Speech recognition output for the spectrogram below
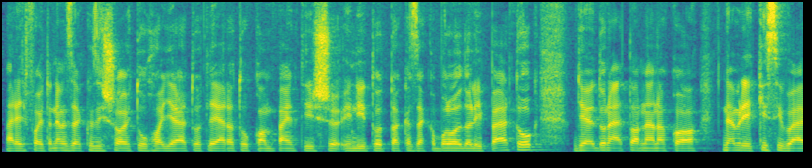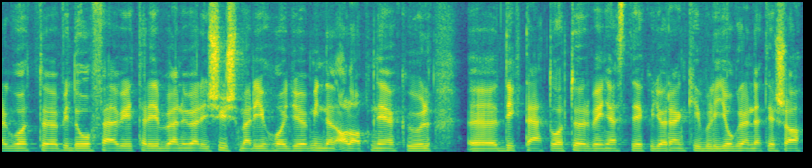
már egyfajta nemzetközi sajtóhagyjáratot, lejárató kampányt is indítottak ezek a baloldali pártok. Ugye Donát Annának a nemrég kiszivárgott videófelvételében ő el is ismeri, hogy minden alap nélkül diktátor törvényezték ugye a rendkívüli jogrendet és a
